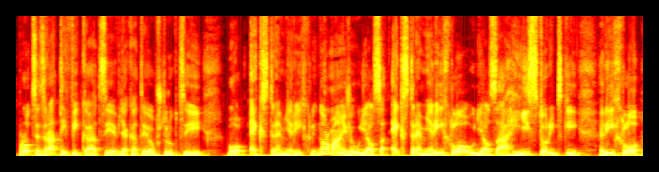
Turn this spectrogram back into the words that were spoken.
proces ratifikácie vďaka tej obštrukcii bol extrémne rýchly. Normálne, že udial sa extrémne rýchlo, udial sa historicky rýchlo,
